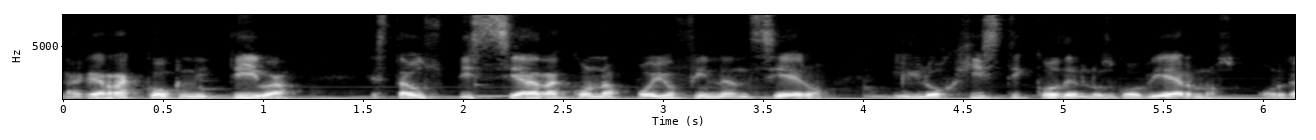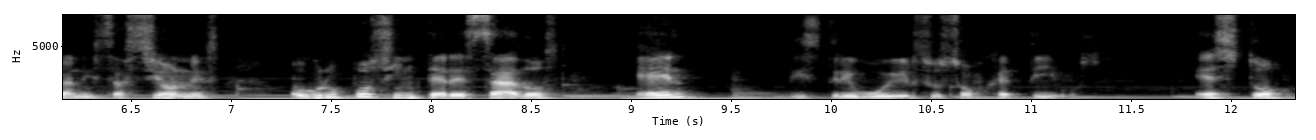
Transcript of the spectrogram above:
la guerra cognitiva está auspiciada con apoyo financiero y logístico de los gobiernos, organizaciones o grupos interesados en distribuir sus objetivos. Esto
